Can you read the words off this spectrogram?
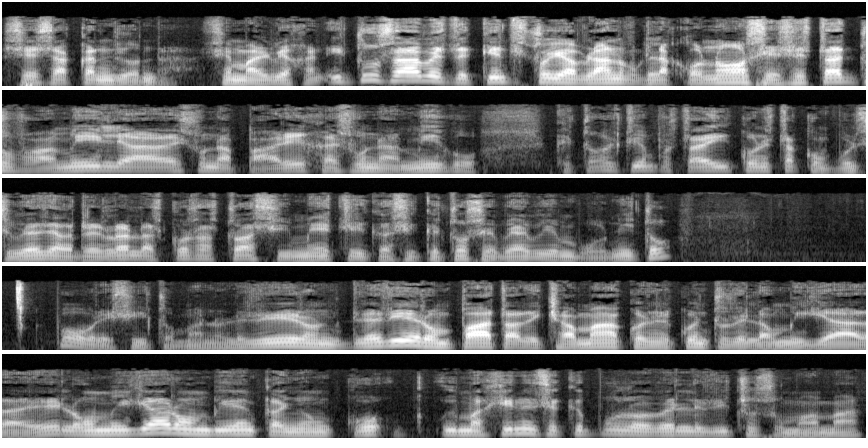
se sacan de onda, se malviajan. Y tú sabes de quién te estoy hablando, porque la conoces, está en tu familia, es una pareja, es un amigo, que todo el tiempo está ahí con esta compulsividad de arreglar las cosas todas simétricas y que todo se vea bien bonito. Pobrecito, mano, le dieron, le dieron pata de chamaco en el cuento de la humillada, ¿eh? Lo humillaron bien, cañón. Imagínense qué pudo haberle dicho su mamá,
